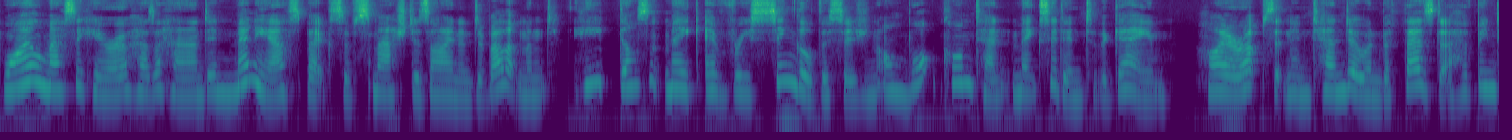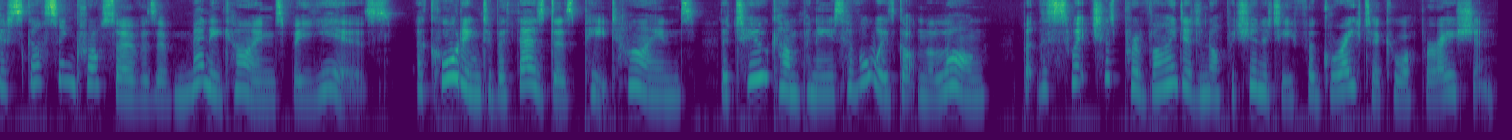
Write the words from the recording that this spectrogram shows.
while Masahiro has a hand in many aspects of Smash design and development, he doesn't make every single decision on what content makes it into the game. Higher ups at Nintendo and Bethesda have been discussing crossovers of many kinds for years. According to Bethesda's Pete Hines, the two companies have always gotten along, but the Switch has provided an opportunity for greater cooperation.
